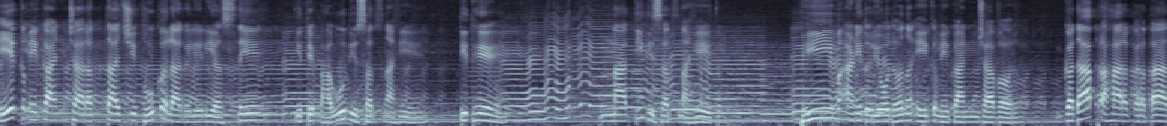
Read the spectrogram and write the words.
एकमेकांच्या रक्ताची भूक लागलेली असते तिथे भाऊ दिसत नाही तिथे नाती दिसत नाहीत. भीम आणि दुर्योधन एकमेकांच्यावर गदा प्रहार करतात.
